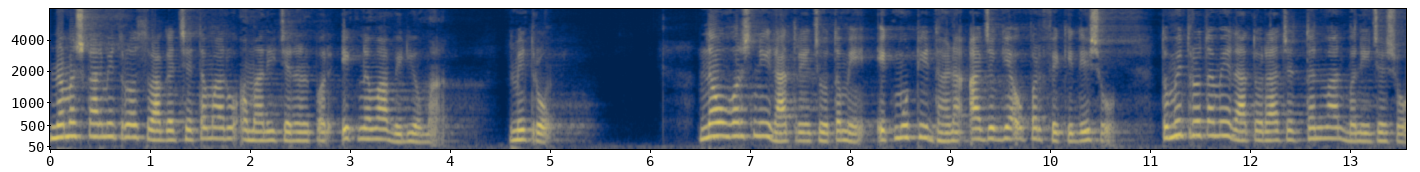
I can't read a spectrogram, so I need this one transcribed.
નમસ્કાર મિત્રો, સ્વાગત છે તમારું અમારી ચેનલ પર એક નવા વિડીયોમાં. મિત્રો, નવ વર્ષની રાત્રે જો તમે એક મુઠ્ઠી ધાણા આ જગ્યા ઉપર ફેંકી દેશો, તો મિત્રો તમે રાતોરાત ધનવાન બની જશો.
